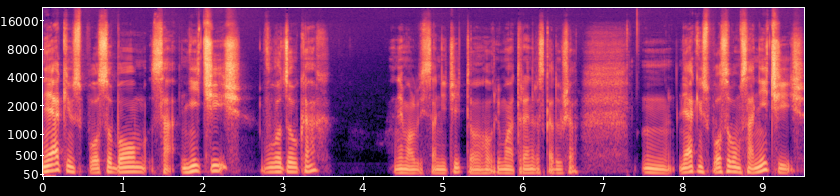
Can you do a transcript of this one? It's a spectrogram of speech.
nejakým spôsobom sa ničíš v úvodzovkách, nemal by sa ničiť, to hovorí moja trénerská duša, mm, nejakým spôsobom sa ničíš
